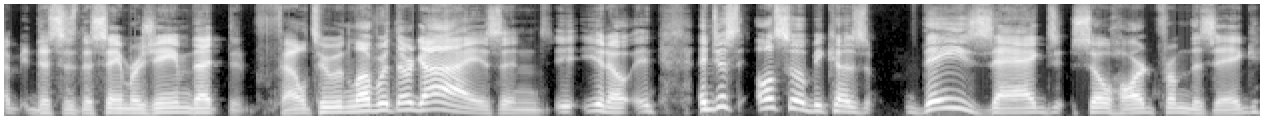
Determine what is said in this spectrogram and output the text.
I mean, this is the same regime that fell to in love with their guys, and you know, it, and just also because they zagged so hard from the zig,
